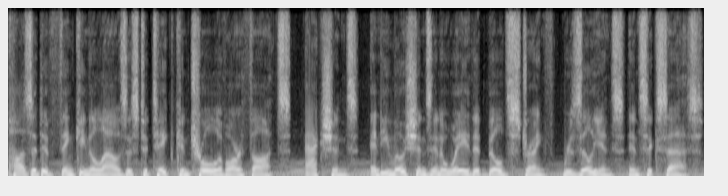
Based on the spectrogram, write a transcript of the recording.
Positive thinking allows us to take control of our thoughts, actions, and emotions in a way that builds strength, resilience, and success.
